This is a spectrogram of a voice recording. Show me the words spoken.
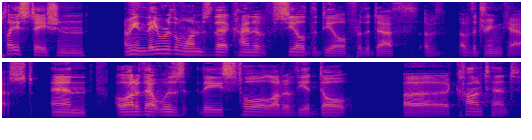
PlayStation. I mean, they were the ones that kind of sealed the deal for the death of of the Dreamcast, and a lot of that was they stole a lot of the adult uh, content,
